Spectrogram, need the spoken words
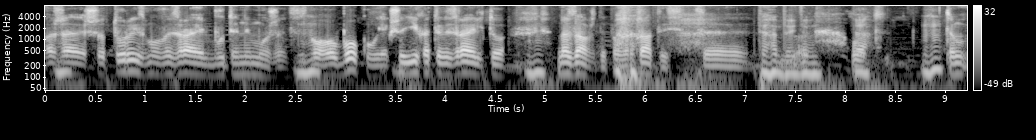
вважаю, що туризму в Ізраїль бути не може з Мгм. мого боку. Якщо їхати в Ізраїль, то Мгм. назавжди повертатись. Це да, да. от. Тому,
